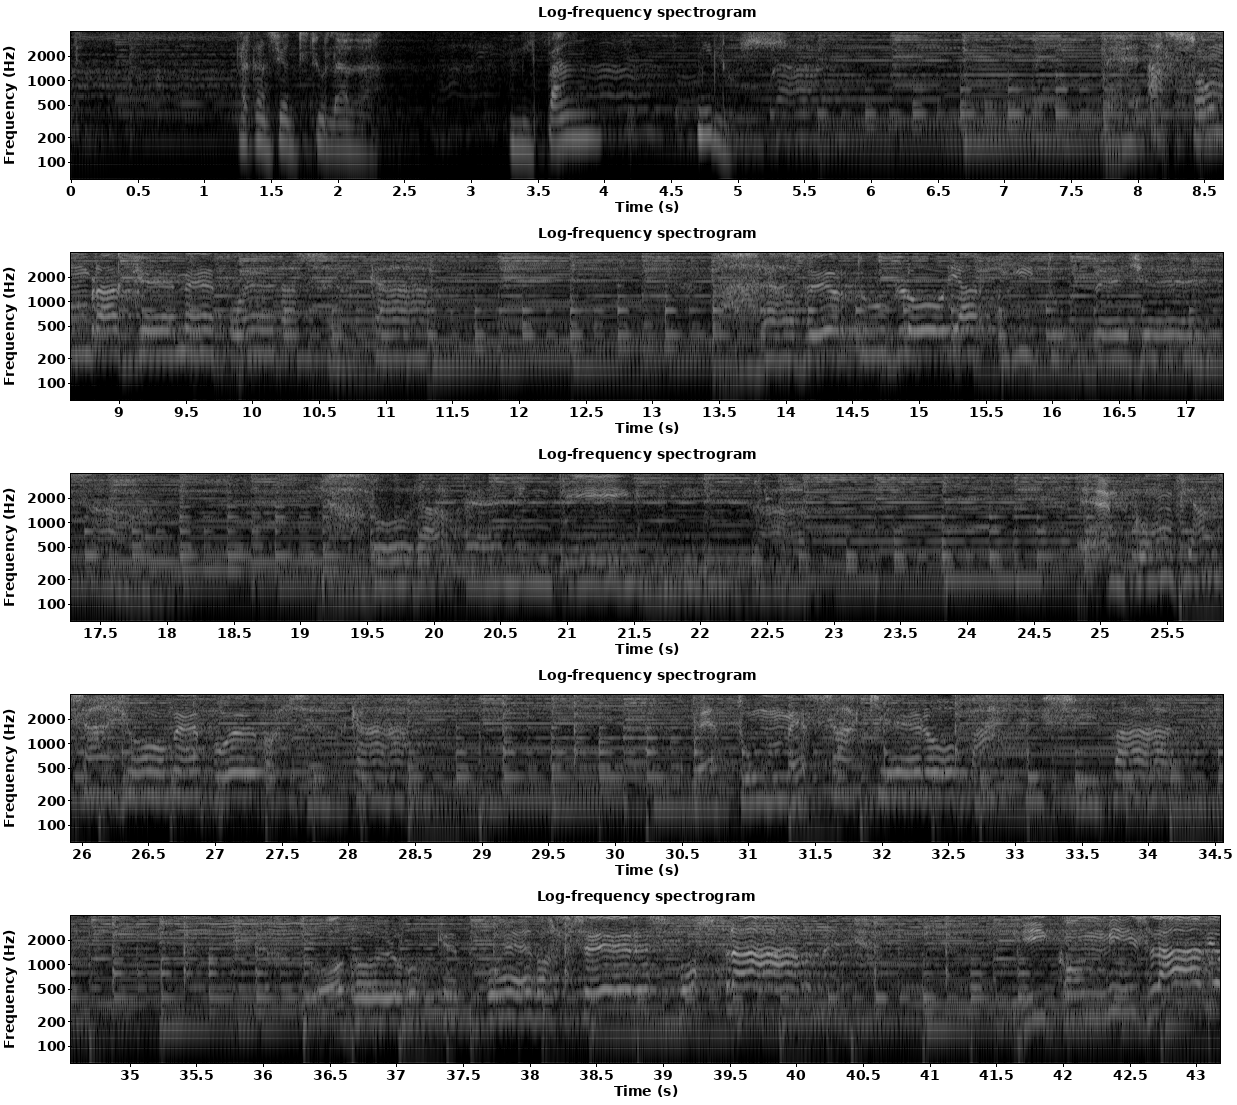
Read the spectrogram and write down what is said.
la canción titulada Mi pan, mi luz. Me asombra que me pueda acercar para ver tu gloria y tu belleza confianza yo me puedo acercar. De tu mesa quiero participar. Todo lo que puedo hacer es postrarme y con mis labios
